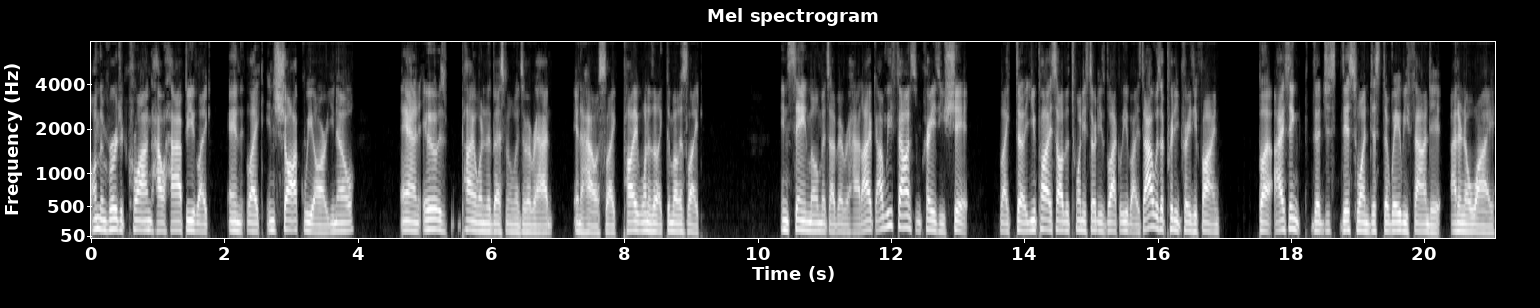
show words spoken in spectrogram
on the verge of crying how happy, like, and like in shock we are, you know. And it was probably one of the best moments I've ever had in a house. Like, probably one of the like the most like insane moments I've ever had. I, I we found some crazy shit. Like the you probably saw the 20s 30s black Levi's. That was a pretty crazy find. But I think that just this one, just the way we found it, I don't know why,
